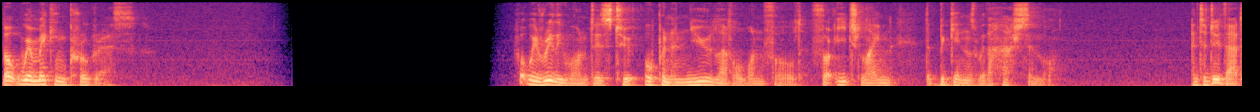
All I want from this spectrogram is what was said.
but we're making progress. What we really want is to open a new level 1 fold for each line that begins with a hash symbol. And to do that,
